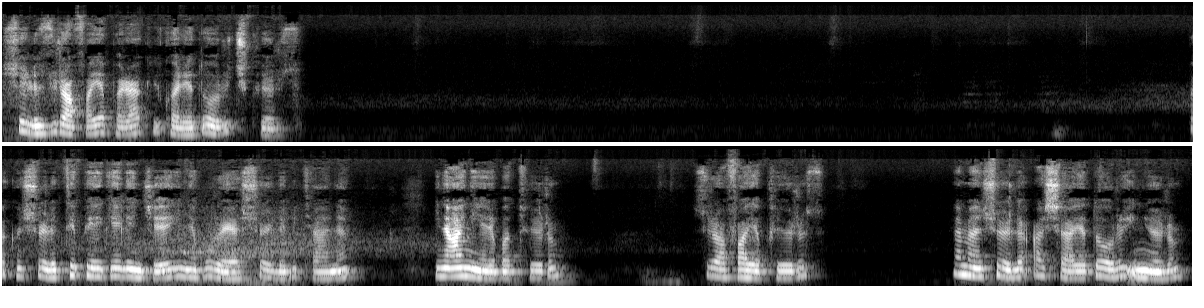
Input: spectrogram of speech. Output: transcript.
Şöyle zürafa yaparak yukarıya doğru çıkıyoruz. Bakın şöyle tepeye gelince yine buraya şöyle bir tane yine aynı yere batıyorum. Zürafa yapıyoruz. Hemen şöyle aşağıya doğru iniyorum.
